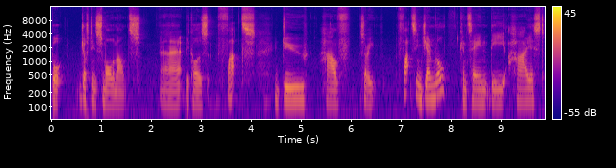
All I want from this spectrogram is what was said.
but just in small amounts uh, because fats do have, sorry, fats in general contain the highest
